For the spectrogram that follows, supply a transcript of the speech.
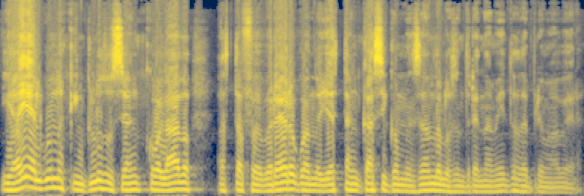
Y hay algunos que incluso se han colado hasta febrero cuando ya están casi comenzando los entrenamientos de primavera.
